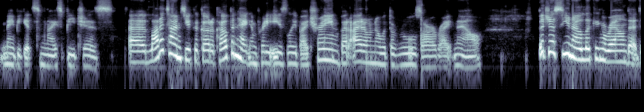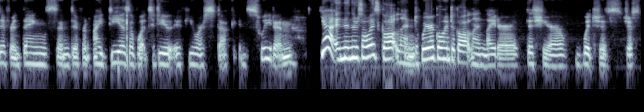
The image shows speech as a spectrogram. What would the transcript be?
maybe get some nice beaches a lot of times you could go to Copenhagen pretty easily by train, but I don't know what the rules are right now. But just, you know, looking around at different things and different ideas of what to do if you are stuck in Sweden. Yeah, and then there's always Gotland. We're going to Gotland later this year, which is just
